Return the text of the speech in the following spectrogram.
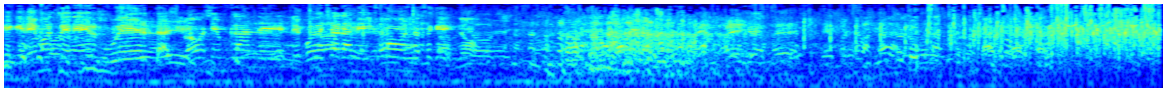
que queremos tener huertas, y vamos en plan de, ¿le puedo echar a mi iPhone, no sé qué? No.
